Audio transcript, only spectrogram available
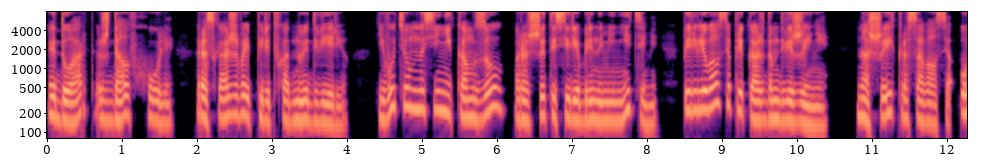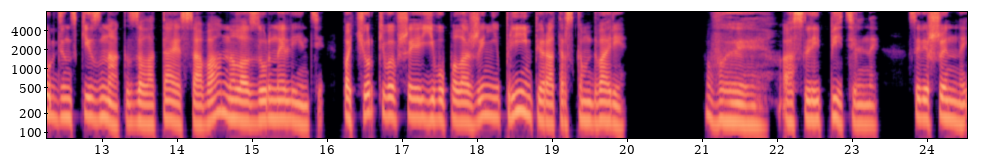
Эдуард ждал в холле, расхаживая перед входной дверью. Его темно-синий камзол, расшитый серебряными нитями, переливался при каждом движении. На шее красовался орденский знак «Золотая сова» на лазурной ленте, подчеркивавшая его положение при императорском дворе. «Вы ослепительны», — совершенно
